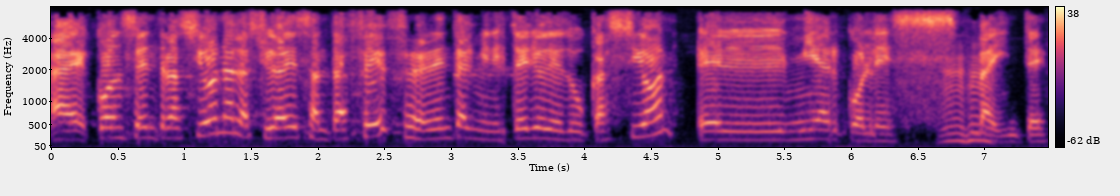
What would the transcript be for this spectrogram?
Eh, concentración a la ciudad de Santa Fe frente al Ministerio de Educación el miércoles Ujú. 20.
